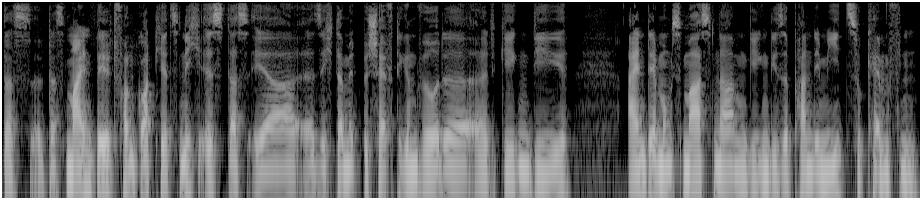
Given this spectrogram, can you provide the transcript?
dass, dass mein Bild von Gott jetzt nicht ist, dass er äh, sich damit beschäftigen würde, äh, gegen die Eindämmungsmaßnahmen, gegen diese Pandemie zu kämpfen.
